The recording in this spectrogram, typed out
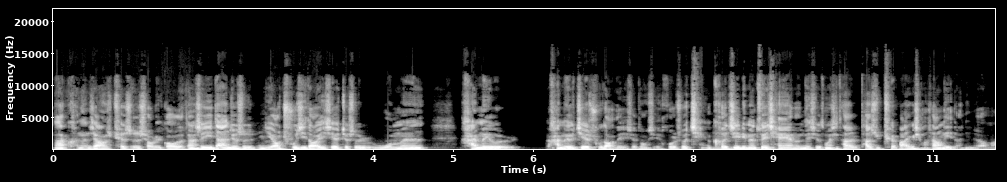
那可能这样确实是效率高的。但是，一旦就是你要触及到一些就是我们还没有还没有接触到的一些东西，或者说前科技里面最前沿的那些东西，它它是缺乏一个想象力的，你知道吗？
